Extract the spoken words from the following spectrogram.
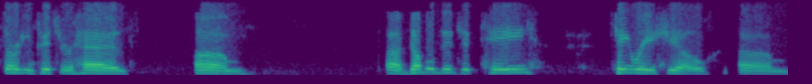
starting pitcher has um, uh, double-digit K K ratio um,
